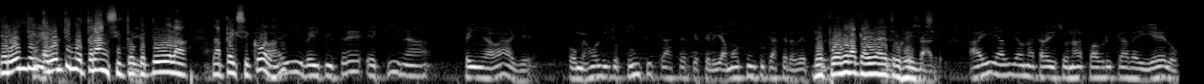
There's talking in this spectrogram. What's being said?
el, último el último tránsito que tuvo la la Pexicola. Ahí 23 esquina Peñavalle o mejor dicho, Tunti Cáceres, que se le llamó Tunti Cáceres después, después de la caída de Trujillo. Exacto. Ahí había una tradicional fábrica de hielo,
